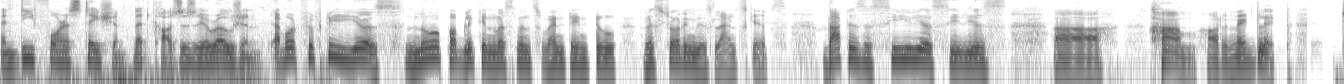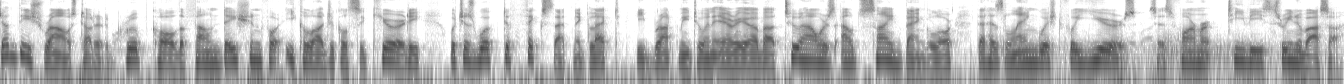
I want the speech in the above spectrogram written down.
and deforestation that causes erosion. About 50 years, no public investments went into restoring these landscapes. That is a serious, serious uh, harm or neglect. Jagdish Rao started a group called the Foundation for Ecological Security, which has worked to fix that neglect. He brought me to an area about two hours outside Bangalore that has languished for years, says farmer TV Srinivasa.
